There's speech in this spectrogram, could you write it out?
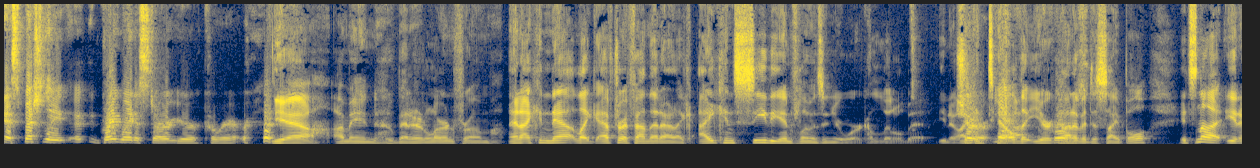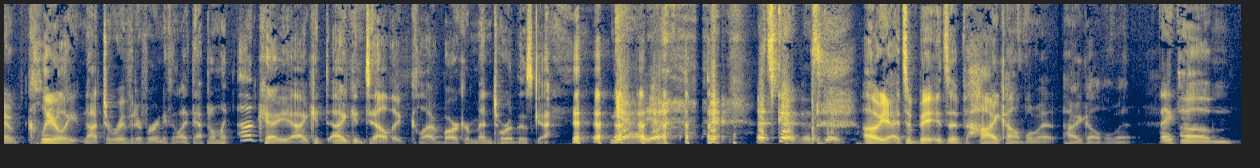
especially a great way to start your career. yeah, I mean, who better to learn from? And I can now, like, after I found that out, like, I can see the influence in your work a little bit. You know, sure. I can tell yeah, that you're kind of a disciple. It's not, you know, clearly not derivative or anything like that, but I'm like, okay, yeah, I could, I could tell that Clive Barker mentored this guy. yeah, yeah, that's good. That's good. Oh yeah, it's a bit, it's a high compliment. High compliment. Thank you. Um,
